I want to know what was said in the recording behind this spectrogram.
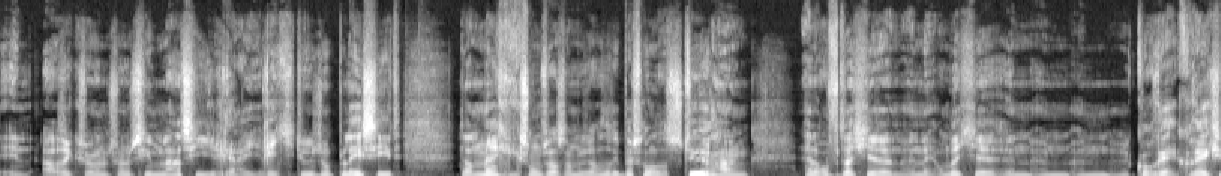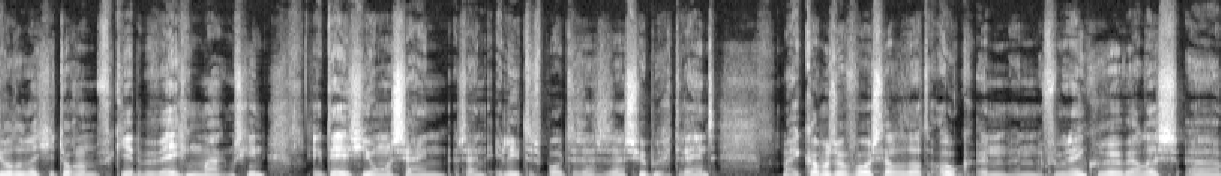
in, als ik zo'n zo'n simulatieritje doe, zo'n playseat, dan merk ik soms eens aan mezelf dat ik best wel wat stuur hang. En of dat je, een, omdat je een, een, een corre- correctie wil doen, dat je toch een verkeerde beweging maakt misschien. Kijk, deze jongens zijn, zijn elite sporters en ze zijn super getraind. Maar ik kan me zo voorstellen dat ook een, een Formule 1 coureur wel eens eh, eh,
